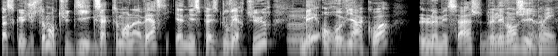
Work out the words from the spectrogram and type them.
parce que justement, tu dis exactement l'inverse, il y a une espèce d'ouverture, mmh. mais on revient à quoi? Le message de l'évangile.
